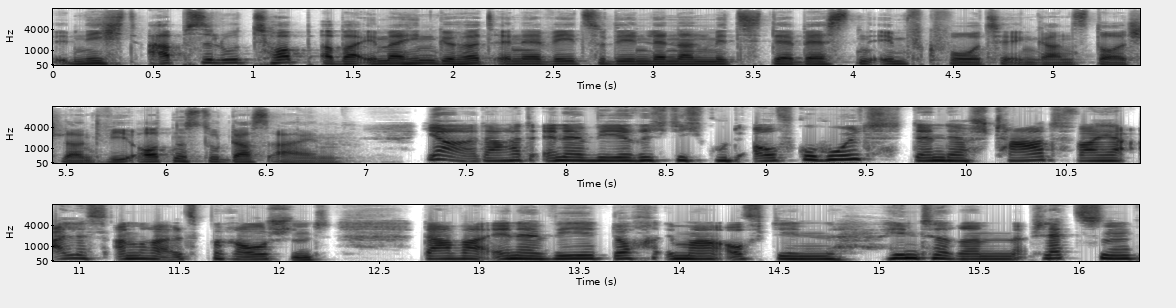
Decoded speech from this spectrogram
nicht absolut top, aber immerhin gehört NRW zu den Ländern mit der besten Impfquote in ganz Deutschland. Wie ordnest du das ein? Ja, da hat NRW richtig gut aufgeholt, denn der Start war ja alles andere als berauschend. Da war NRW doch immer auf den hinteren Plätzen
